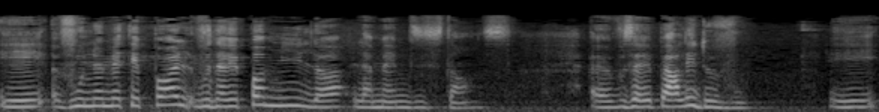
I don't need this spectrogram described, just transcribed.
et vous ne mettez pas, vous n'avez pas mis là la même distance. Euh, vous avez parlé de vous. Et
